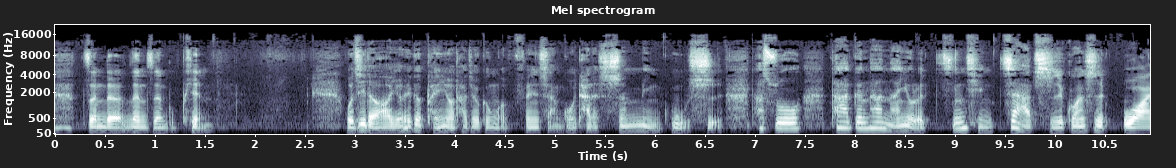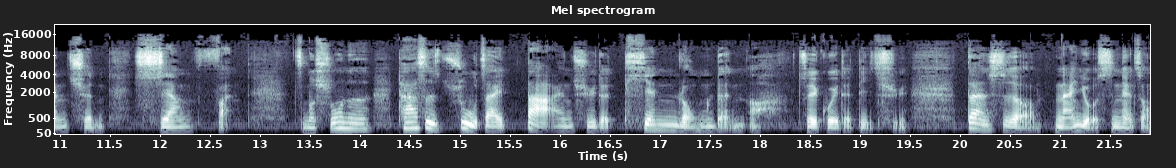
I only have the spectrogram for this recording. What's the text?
真的认真不骗。我记得啊，有一个朋友他就跟我分享过他的生命故事，他说他跟他男友的金钱价值观是完全相反。怎么说呢？他是住在大安区的天龙人啊。最贵的地区，但是哦，男友是那种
